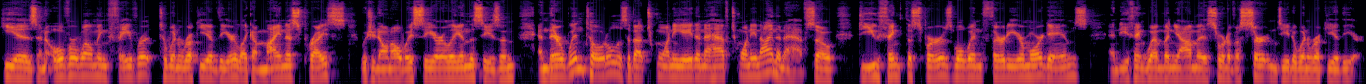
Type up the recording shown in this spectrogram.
He is an overwhelming favorite to win rookie of the year, like a minus price, which you don't always see early in the season. And their win total is about 28 and a half, 29 and a half. So do you think the Spurs will win 30 or more games? And do you think Wembanyama is sort of a certainty to win rookie of the year?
